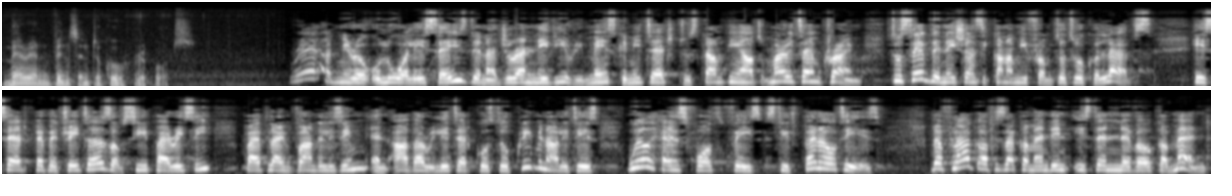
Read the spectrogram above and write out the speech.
Marian Vincent Oko reports. Rear Admiral Oluwole says the Nigerian Navy remains committed to stamping out maritime crime to save the nation's economy from total collapse. He said perpetrators of sea piracy, pipeline vandalism, and other related coastal criminalities will henceforth face stiff penalties. The flag officer commanding Eastern Naval Command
